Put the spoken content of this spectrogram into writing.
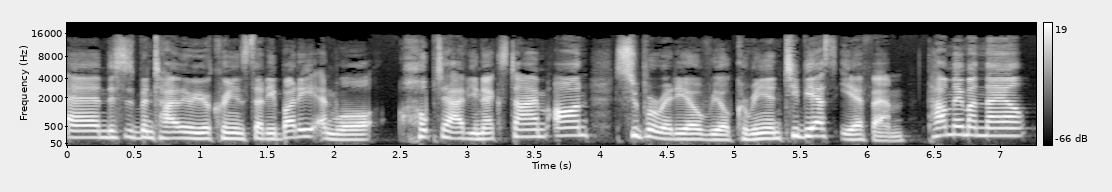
And this has been Tyler, your Korean study buddy. And we'll hope to have you next time on Super Radio Real Korean TBS EFM. 다음에 만나요.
